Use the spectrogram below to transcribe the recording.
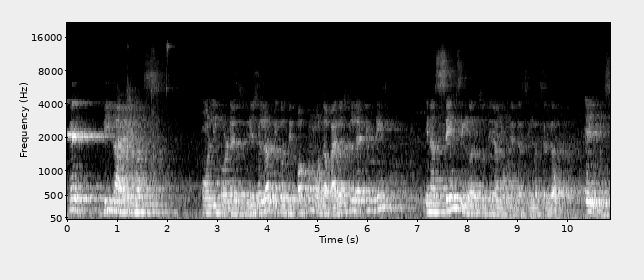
okay? These are animals only called as unicellular because they perform all the biological activities in a same single so they are known as a single cellular animals.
